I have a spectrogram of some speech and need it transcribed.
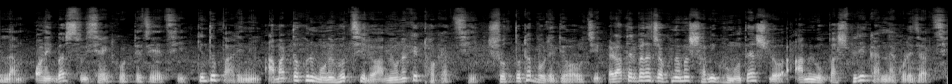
করলাম। অনেকবার সুইসাইড করতে চেয়েছি, কিন্তু পারিনি। আমার তখন মনে হচ্ছিল আমি ওনাকে ঠকাচ্ছি। সত্যটা বলে দেওয়া উচিত। রাতের বেলা যখন আমার স্বামী ঘুমোতে আসলো, আমি উপাস ফিরে কান্না করে যাচ্ছি।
